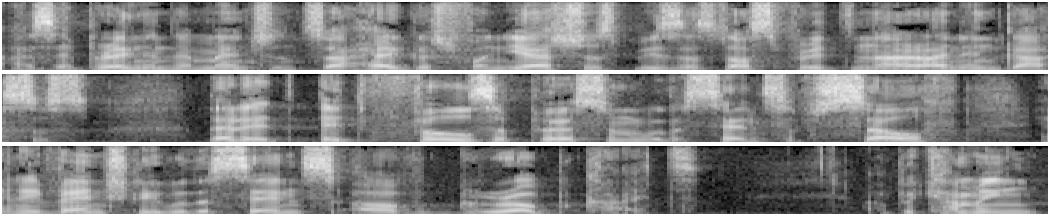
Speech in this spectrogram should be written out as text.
As er bringen the mention to Hegesh von Yeshus, bis es das führt in reinen Gassus, that it, it fills a person with a sense of self and eventually with a sense of grobkeit, of becoming,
